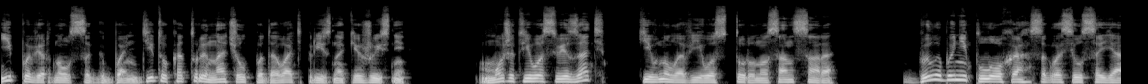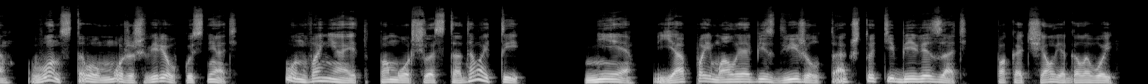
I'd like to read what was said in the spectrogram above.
и повернулся к бандиту, который начал подавать признаки жизни. «Может, его связать?» – кивнула в его сторону Сансара. «Было бы неплохо», – согласился я. «Вон с того можешь веревку снять». «Он воняет», – поморщилась та. «Давай ты». «Не, я поймал и обездвижил, так что тебе вязать», – покачал я головой.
